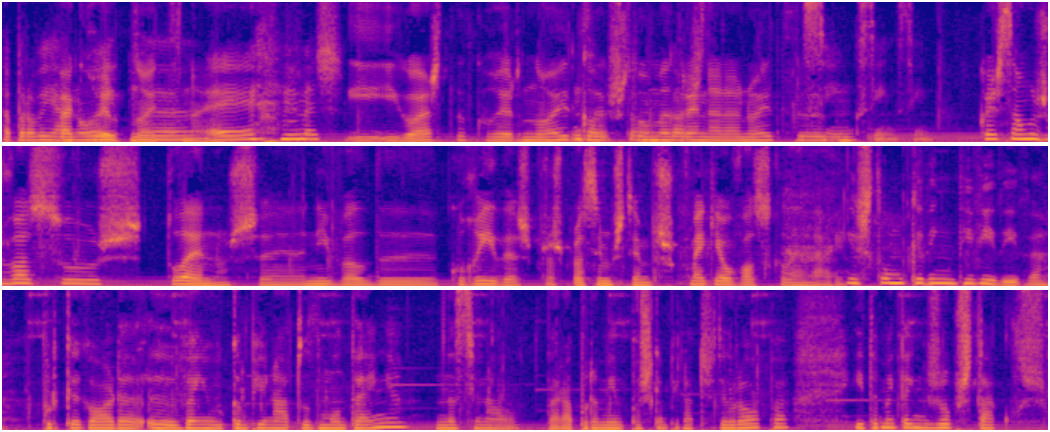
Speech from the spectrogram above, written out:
A prova é Vai correr de noite, não é? É, mas. E, e gosta de correr de noite? Gosto, Costuma gosto. treinar à noite? Sim, sim, sim. Quais são os vossos planos eh, a nível de corridas para os próximos tempos? Como é que é o vosso calendário? Eu estou um bocadinho dividida, porque agora uh, vem o campeonato de montanha nacional para apuramento para os campeonatos da Europa e também tenho os obstáculos.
